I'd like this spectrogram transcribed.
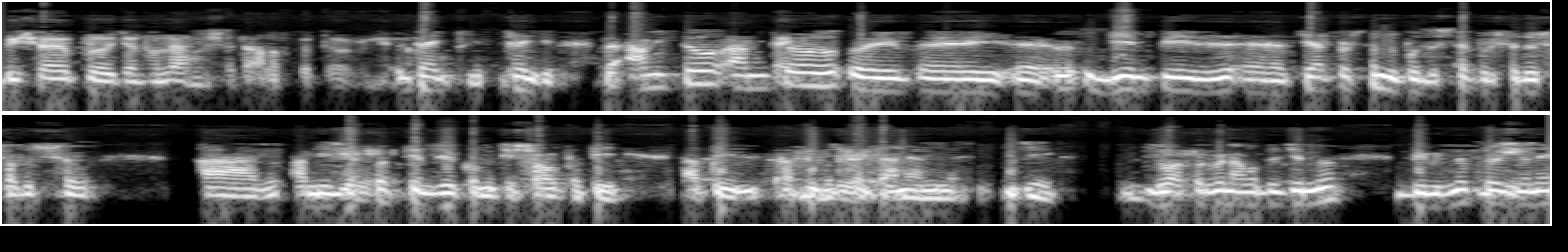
বিষয়ে প্রয়োজন হলে আমার সাথে আলাপ করতে পারবেন। থ্যাংক ইউ থ্যাংক ইউ আমি তো আমি তো বিএনপির চেয়ারপারসন উপদেষ্টা পরিষদের সদস্য। আর আমি। জাতীয় কেন্দ্রীয় কমিটির সভাপতি আপনি আপনি জানেন। জি। দোয়া করবেন আমাদের জন্য। বিভিন্ন প্রয়োজনে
